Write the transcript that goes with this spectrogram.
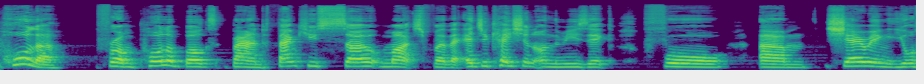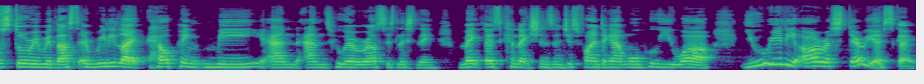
Paula, from Paula Boggs Band. Thank you so much for the education on the music, for um, sharing your story with us and really like helping me and and whoever else is listening make those connections and just finding out more who you are. You really are a stereoscope.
